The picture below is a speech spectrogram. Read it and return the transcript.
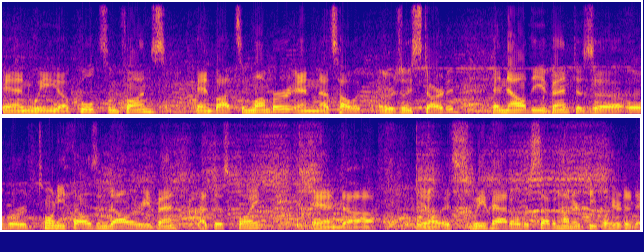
and we uh, pooled some funds and bought some lumber and that's how it originally started and now the event is a over $20,000 event at this point and uh, you know it's we've had over 700 people here today.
